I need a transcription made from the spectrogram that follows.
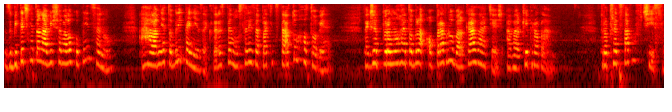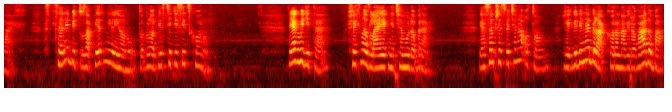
Zbytečně to navyšovalo kupní cenu. A hlavně to byly peníze, které jste museli zaplatit státu hotově. Takže pro mnohé to byla opravdu velká zátěž a velký problém. Pro představu v číslech, z ceny bytu za 5 milionů to bylo 200 tisíc korun. Jak vidíte, všechno zlé je k něčemu dobré. Já jsem přesvědčena o tom, že kdyby nebyla koronavirová doba,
